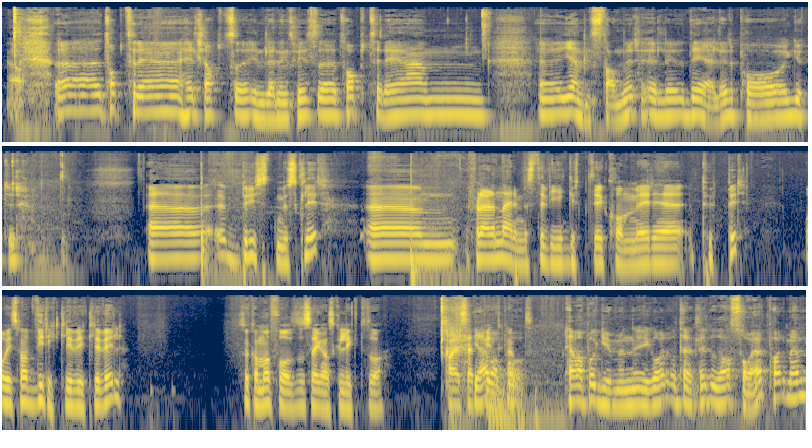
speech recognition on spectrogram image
Eh, topp tre, helt kjapt eh, innledningsvis, Uh, topp tre um, gjenstander eller deler på gutter. Brystmuskler. For det er det nærmeste vi gutter kommer pupper. Og hvis man virkelig, virkelig vil, så kan man få det til å se ganske likt ut òg. Har jeg sett Jeg var, på, jeg var på gymmen i går og trente litt, og da så jeg et par menn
